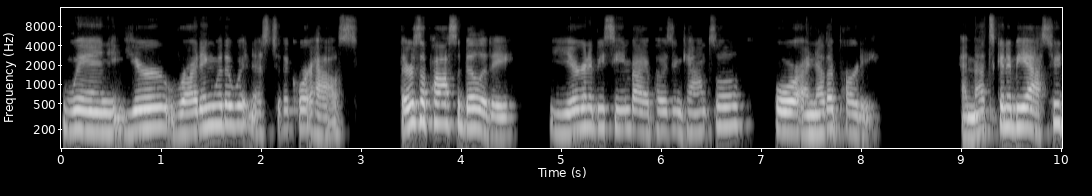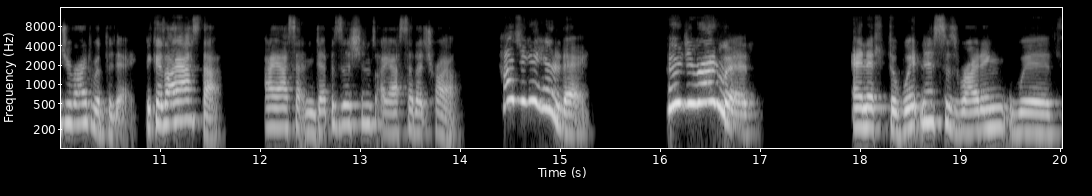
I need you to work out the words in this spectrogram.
When you're writing with a witness to the courthouse, there's a possibility you're gonna be seen by opposing counsel or another party. And that's gonna be asked, who'd you ride with today? Because I asked that. I asked that in depositions, I asked that at trial. How'd you get here today? Who'd you ride with? And if the witness is riding with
